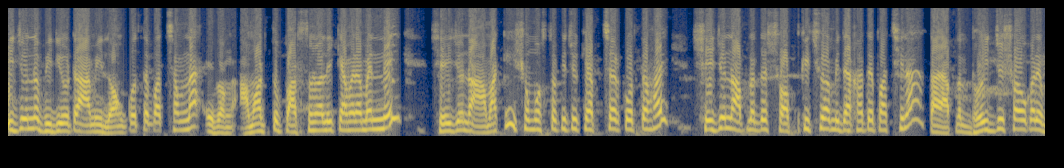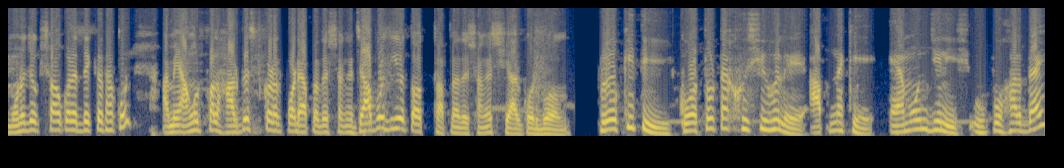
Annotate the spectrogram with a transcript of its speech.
এই জন্য ভিডিওটা আমি লং করতে পারছিলাম না এবং আমার তো পার্সোনালি ক্যামেরাম্যান নেই, সেই জন্য আমাকেই সমস্ত কিছু ক্যাপচার করতে হয়। সেই জন্য আপনাদের সবকিছু আমি দেখাতে পাচ্ছি না, তাই আপনার ধৈর্য সহকারে, মনোযোগ সহকারে দেখতে থাকুন। আমি আঙুর ফল হারভেস্ট করার পরে আপনাদের সঙ্গে যাবতীয় তথ্য আপনাদের সঙ্গে শেয়ার করব। প্রকৃতি কতটা খুশি হলে আপনাকে এমন জিনিস উপহার দেয়,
